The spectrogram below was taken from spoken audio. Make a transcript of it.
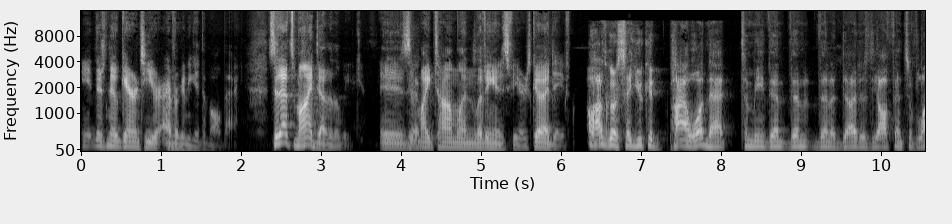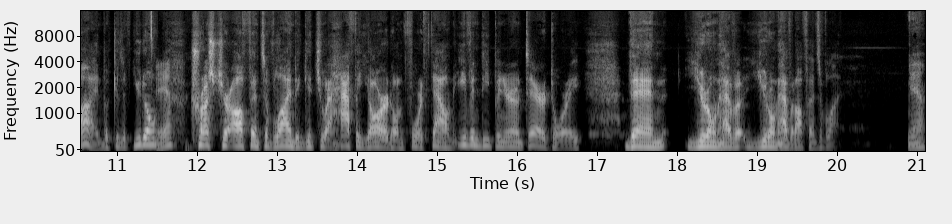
Eh, There's no guarantee you're ever going to get the ball back. So that's my dud of the week is Yeah. Mike Tomlin living in his fears. Go ahead, Dave. Oh, I was going to say you could pile on that to me. Then, then, then a dud is the offensive line because if you don't Yeah. trust your offensive line to get you a half a yard on fourth down, even deep in your own territory, then you don't have a you don't have an offensive line. Yeah.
